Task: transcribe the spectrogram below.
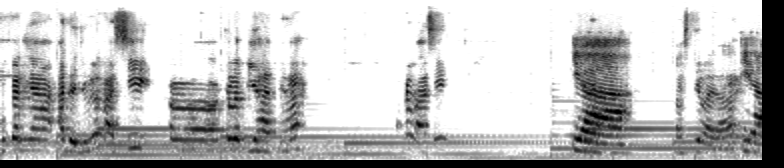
bukannya ada juga nggak sih uh, kelebihannya? Ada nggak sih? Ya pasti lah ya. Iya.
